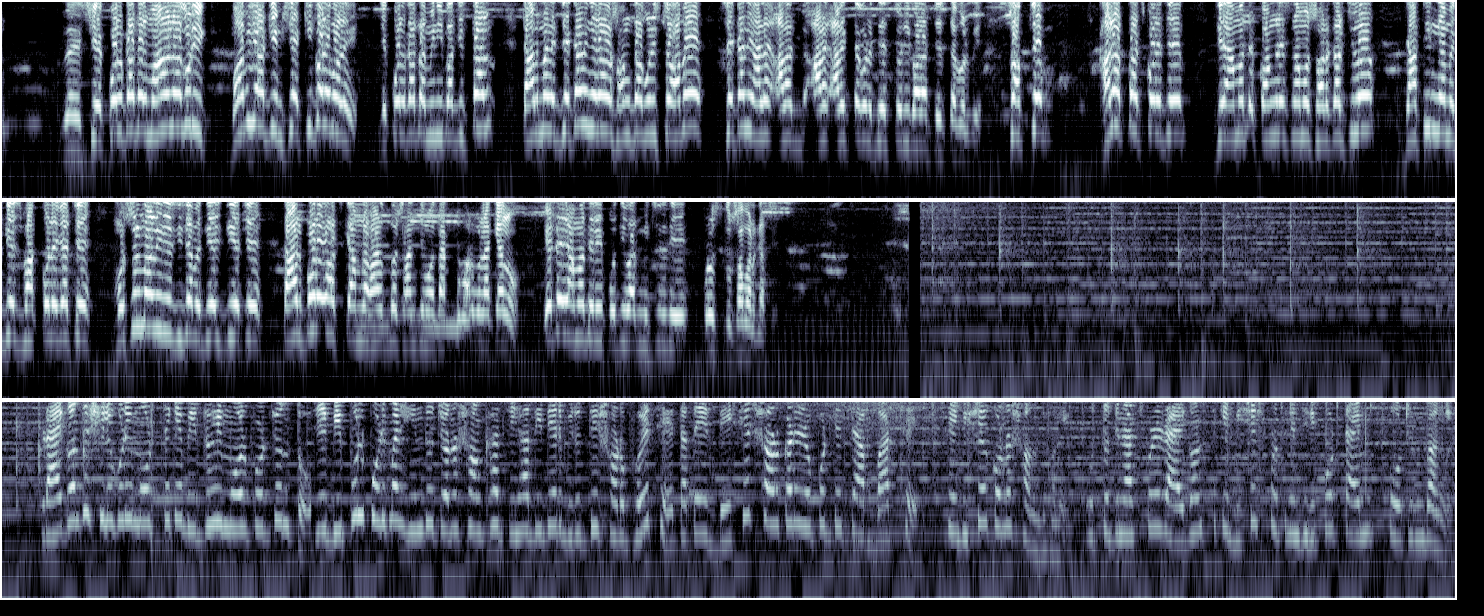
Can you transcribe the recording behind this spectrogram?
সে কলকাতার মহানাগরিক, ববি হাকিম, সে কি করে বলে যে কলকাতা মিনি পাকিস্তান? তার মানে যেখানে যারা সংখ্যাগরিষ্ঠ হবে, সেখানে আরেকটা করে দেশ তৈরি করার চেষ্টা করবে। সবচেয়ে খারাপ কাজ করেছে যে আমাদের কংগ্রেস নামক সরকার ছিল, জাতির নামে দেশ ভাগ করে গেছে মুসলমানি দেশ হিসাবে দেশ দিয়েছে, তারপরেও আজকে আমরা ভারতবর্ষ শান্তিময় থাকতে পারব না কেন? এটাই আমাদের এই প্রতিবাদ মিছিল দিয়ে প্রস্তুত সবার কাছে। রায়গঞ্জের শিলিগুড়ি মোড় থেকে বিদ্রোহী মোড় পর্যন্ত যে বিপুল পরিমাণ হিন্দু জনসংখ্যা জিহাদিদের বিরুদ্ধে সরব হয়েছে, তাতে দেশের সরকারের ওপর যে চাপ বাড়ছে সেই বিষয়ে কোনো সন্দেহ নেই। উত্তর দিনাজপুরের রায়গঞ্জ থেকে বিশেষ প্রতিনিধি রিপোর্ট, টাইমস ফোরটিন বাংলা।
